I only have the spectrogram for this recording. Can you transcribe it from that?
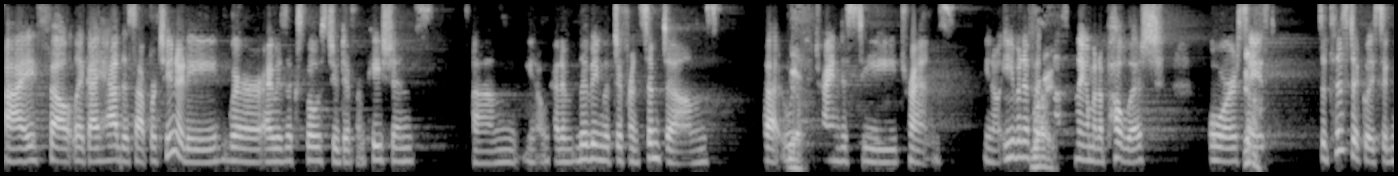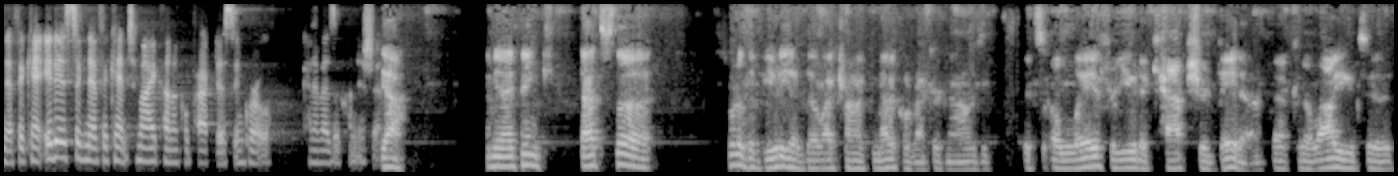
I felt like I had this opportunity where I was exposed to different patients, um, you know, kind of living with different symptoms, but really yeah. trying to see trends. You know, even if right. it's not something I'm going to publish or say yeah. statistically significant, it is significant to my clinical practice and growth, kind of as a clinician. Yeah, I mean, I think that's the sort of the beauty of the electronic medical record now is it's a way for you to capture data that could allow you to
